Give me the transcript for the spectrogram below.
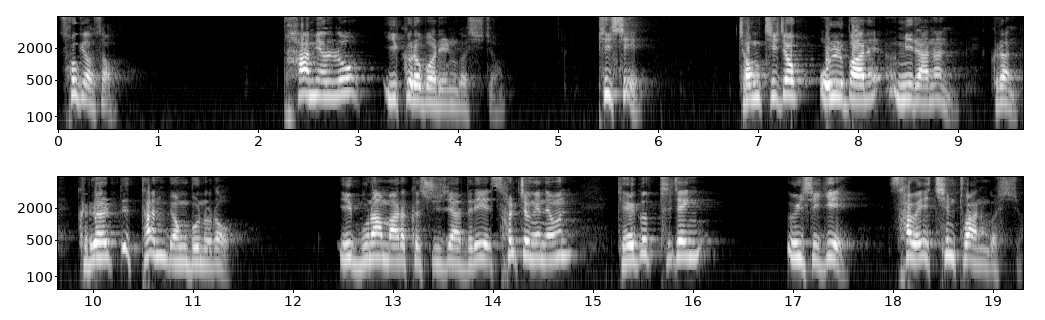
속여서 파멸로 이끌어버리는 것이죠. PC, 정치적 올바름이라는 그런 그럴듯한 명분으로 이 문화 마르크스주의자들이 설정해 놓은 계급 투쟁 의식이 사회에 침투하는 것이죠.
